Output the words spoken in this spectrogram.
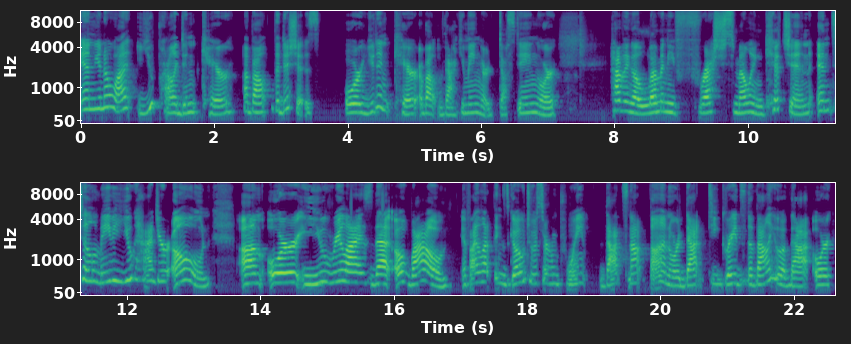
And you know what? You probably didn't care about the dishes, or you didn't care about vacuuming or dusting or having a lemony, fresh smelling kitchen until maybe you had your own. Um, or you realize that, oh, wow, if I let things go to a certain point, that's not fun, or that degrades the value of that, or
